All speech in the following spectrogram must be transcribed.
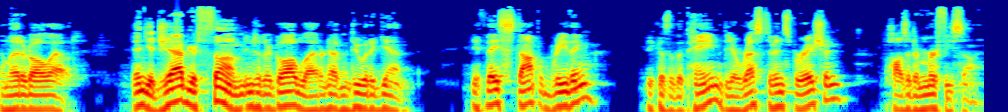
and let it all out. Then you jab your thumb into their gallbladder and have them do it again. If they stop breathing because of the pain, the arrest of inspiration, positive Murphy sign.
